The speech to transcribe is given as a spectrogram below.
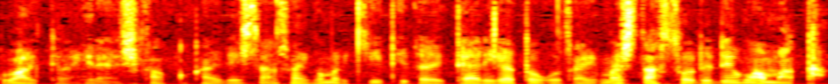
お相手は平石かっこかいでした。最後まで聞いていただいてありがとうございました。それではまた。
